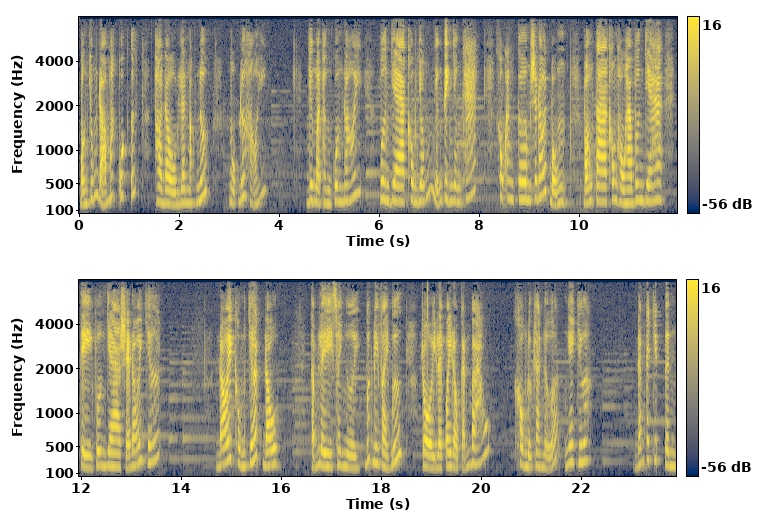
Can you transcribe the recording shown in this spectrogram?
Bọn chúng đỏ mắt quất ức, thò đầu lên mặt nước. Một đứa hỏi. Nhưng mà thần quân nói, vương gia không giống những tiên nhân khác. Không ăn cơm sẽ đói bụng. Bọn ta không hầu hạ vương gia, thì vương gia sẽ đói chết. Đói không chết đâu. Thẩm Ly xoay người, bước đi vài bước, rồi lại quay đầu cảnh báo không được ra nữa, nghe chưa? Đám cá chích tinh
